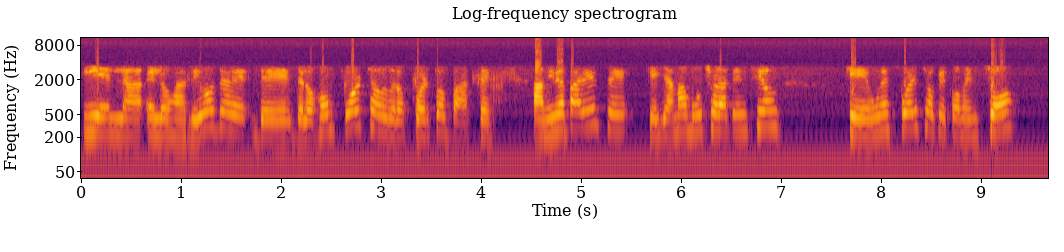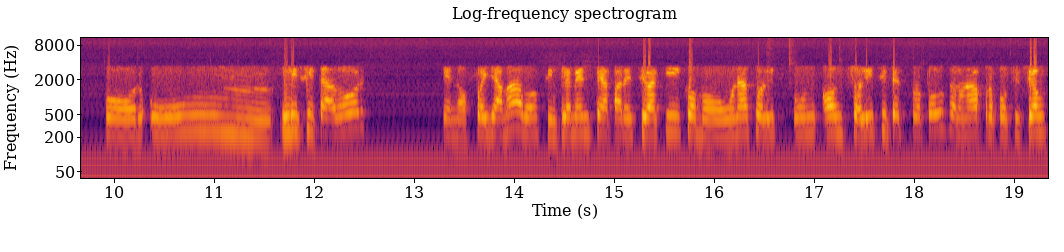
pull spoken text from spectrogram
y en, la, en los arribos de, de, de los home ports o de los puertos bases. A mí me parece que llama mucho la atención que un esfuerzo que comenzó por un licitador que no fue llamado, simplemente apareció aquí como una un unsolicited proposal, una proposición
